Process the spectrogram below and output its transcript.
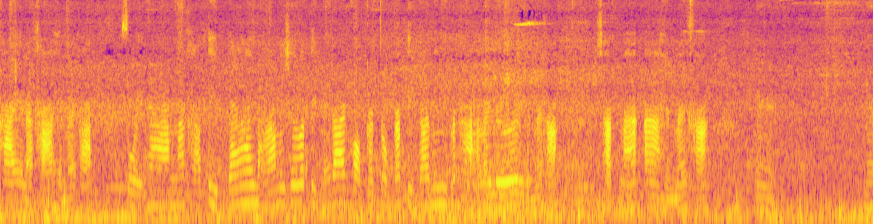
ให้นะคะเห็นไหมคะสวยงามนะคะติดได้นะ ไม่ใช่ว่าติดไม่ได้ขอบกระจกก็ติดได้ไม่มีปัญหาอะไรเลยเห็นไหมคะ ชัดนะ อ่า เห็นไหมคะ นี่นี่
